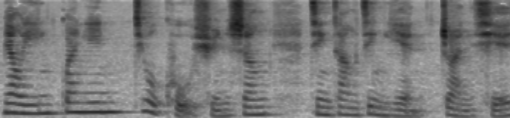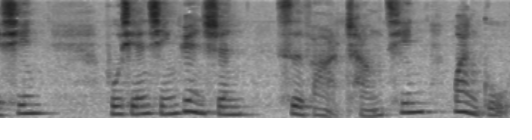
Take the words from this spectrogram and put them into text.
妙音观音救苦寻声，净藏净眼转邪心。普贤行愿深，四法常亲，万古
